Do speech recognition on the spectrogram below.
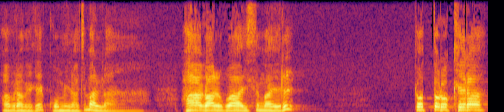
아브라함에게 고민하지 말라. 하갈과 이스마엘을 쫓도록 해라.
